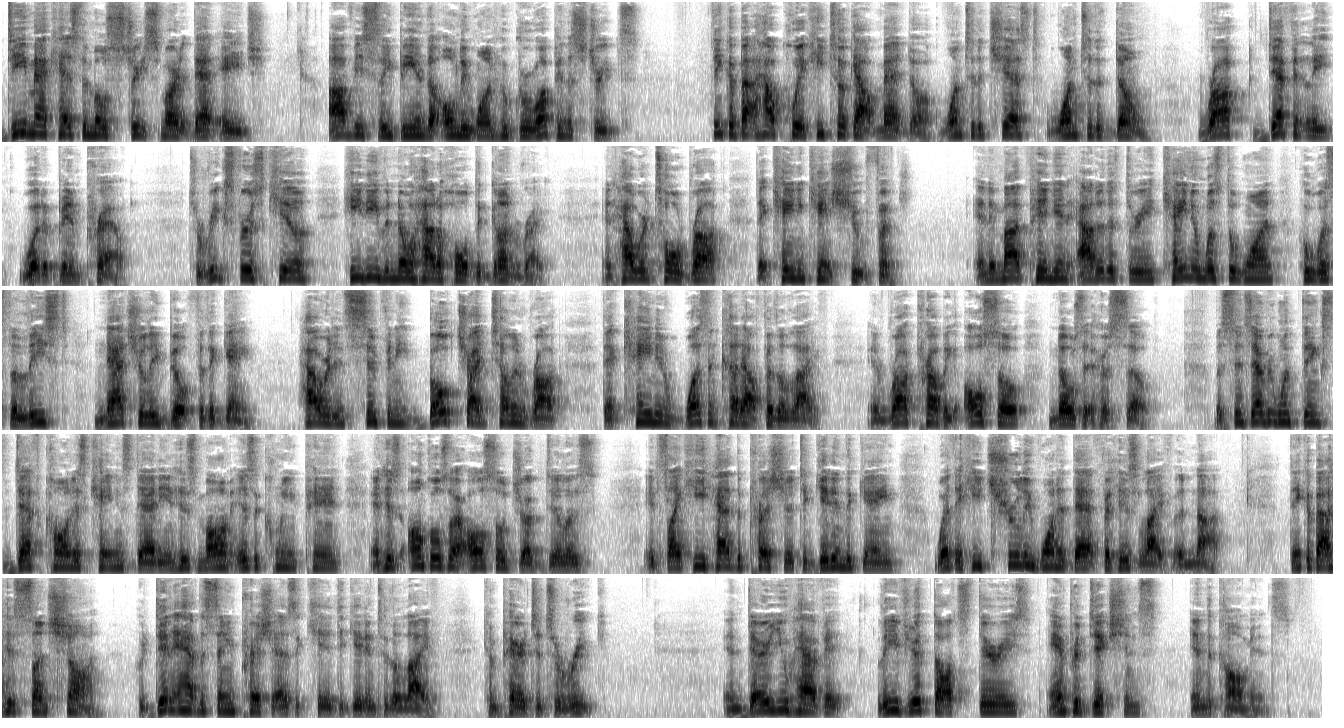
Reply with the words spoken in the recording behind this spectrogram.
D-Mac has the most street smart at that age, obviously being the only one who grew up in the streets. Think about how quick he took out Mad Dog. One to the chest, one to the dome. Raq definitely would have been proud. Tariq's first kill he'd even know how to hold the gun right. And Howard told Raq that Kanan can't shoot for And in my opinion, out of the three, Kanan was the one who was the least naturally built for the game. Howard and Symphony both tried telling Raq that Kanan wasn't cut out for the life, and Raq probably also knows it herself. But since everyone thinks DEF CON is Kanan's daddy and his mom is a queen pin and his uncles are also drug dealers, it's like he had the pressure to get in the game whether he truly wanted that for his life or not. Think about his son Sean, who didn't have the same pressure as a kid to get into the life compared to Tariq. And there you have it. Leave your thoughts, theories, and predictions in the comments.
